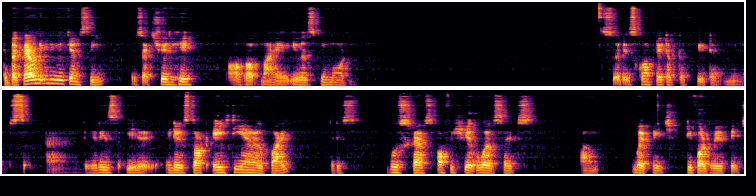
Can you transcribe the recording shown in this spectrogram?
The background you can see is actually of my USB modem. So it is complete after few 10 minutes. And there is index.html file that is Bootstrap's official website's um, web page, default web page.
